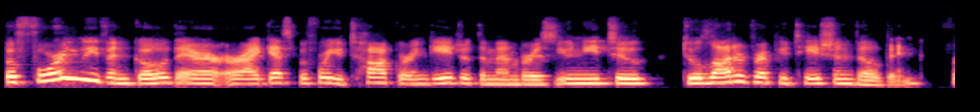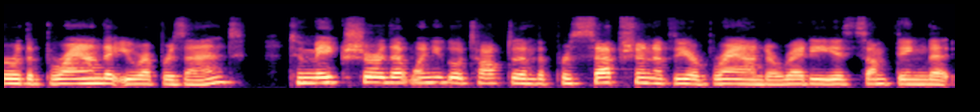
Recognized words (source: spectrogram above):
before you even go there, or I guess before you talk or engage with the members, you need to do a lot of reputation building for the brand that you represent to make sure that when you go talk to them, the perception of your brand already is something that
